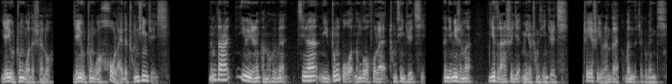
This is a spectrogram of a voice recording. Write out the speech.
也有中国的衰落，也有中国后来的重新崛起。那么当然，又有人可能会问：既然你中国能够后来重新崛起，那你为什么伊斯兰世界没有重新崛起？这也是有人在问的这个问题。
